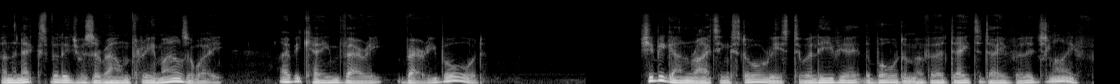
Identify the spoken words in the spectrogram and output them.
and the next village was around three miles away, I became very, very bored. She began writing stories to alleviate the boredom of her day to day village life,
